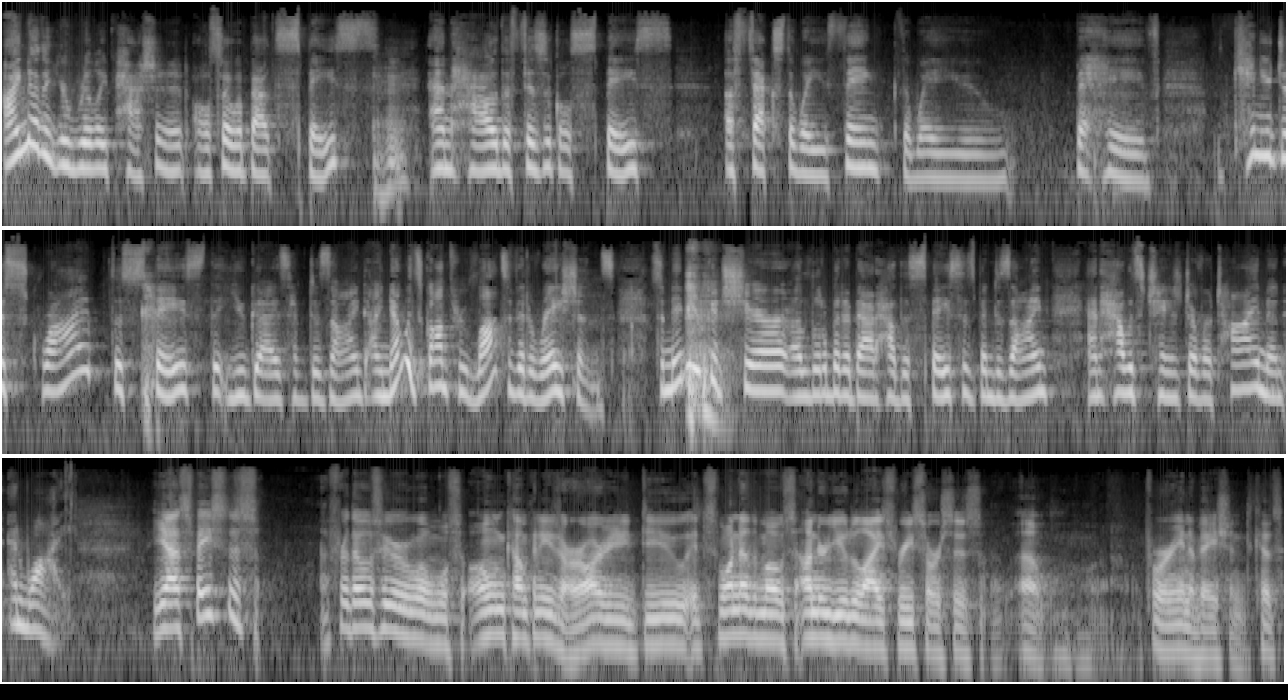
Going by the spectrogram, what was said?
I know that you're really passionate also about space mm-hmm. and how the physical space affects the way you think, the way you behave. Can you describe the space that you guys have designed? I know it's gone through lots of iterations. So maybe you could share a little bit about how the space has been designed and how it's changed over time and, and why. Yeah, spaces, for those who will own companies or already do, it's one of the most underutilized resources uh, for innovation because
